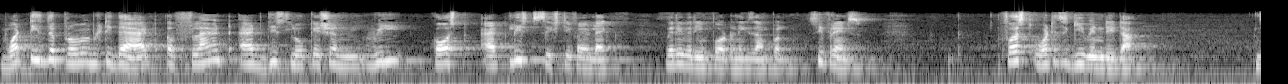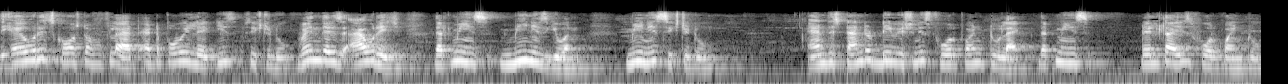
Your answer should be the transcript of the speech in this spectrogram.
what is the probability that a flat at this location will cost at least 65 lakh very very important example see friends First, what is given data? The average cost of a flat at a Powai Lake is 62. When there is average, that means mean is given. Mean is 62. And the standard deviation is 4.2 lakh. That means delta is 4.2.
